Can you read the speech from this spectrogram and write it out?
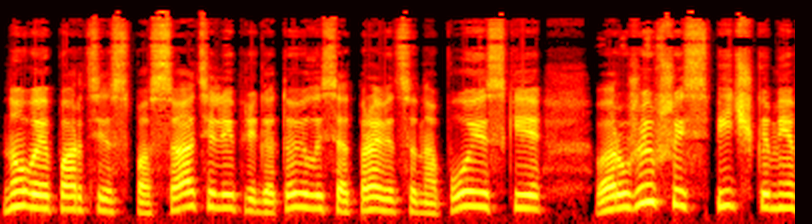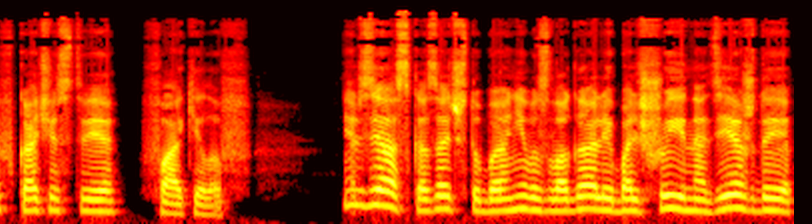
новая партия спасателей приготовилась отправиться на поиски, вооружившись спичками в качестве факелов. Нельзя сказать, чтобы они возлагали большие надежды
